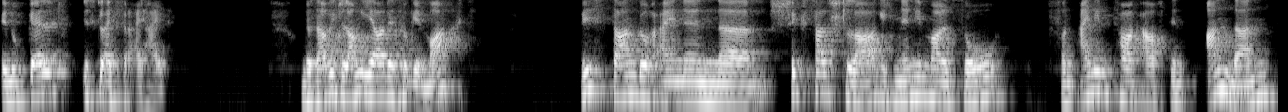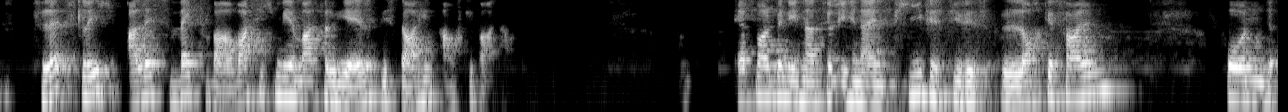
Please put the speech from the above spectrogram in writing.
genug Geld ist gleich Freiheit. Und das habe ich lange Jahre so gemacht, bis dann durch einen äh, Schicksalsschlag, ich nenne ihn mal so, von einem Tag auf den anderen plötzlich alles weg war, was ich mir materiell bis dahin aufgebaut habe. Erstmal bin ich natürlich in ein tiefes, tiefes Loch gefallen und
